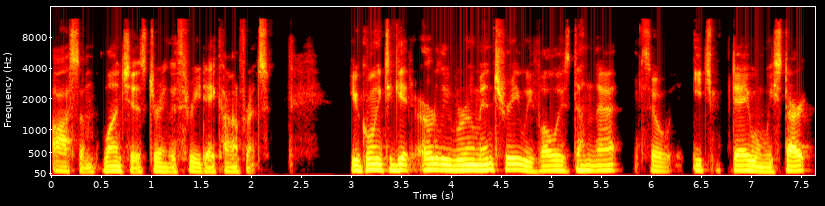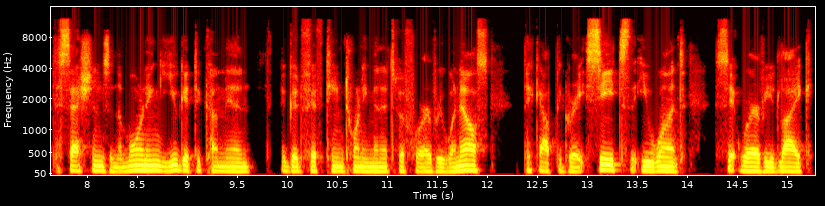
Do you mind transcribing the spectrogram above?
awesome lunches during the three day conference. You're going to get early room entry. We've always done that. So each day when we start the sessions in the morning, you get to come in a good 15, 20 minutes before everyone else, pick out the great seats that you want, sit wherever you'd like.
